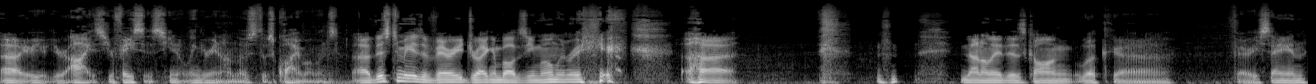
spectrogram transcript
uh, your, your, eyes, your faces, you know, lingering on those those quiet moments." Uh, this to me is a very Dragon Ball Z moment right here. Uh, not only does Kong look uh, very Saiyan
